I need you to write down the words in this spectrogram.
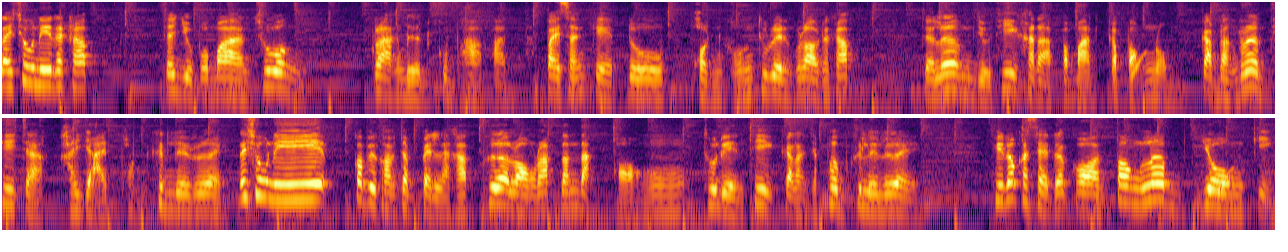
ในช่วงนี้นะครับจะอยู่ประมาณช่วงกลางเดือนกุมภาพันธ์ไปสังเกตดูผลของทุเรียนของเรานะครับ จะเริ่มอยู่ที่ขนาดประมาณกระป๋องนมกำลังเริ่มที่จะขยายผลขึ้นเรื่อยๆ ในช่วงนี้ก็เป็นความจำเป็นแหละครับ เพื่อรองรับน้ำหนักของทุเรียนที่กำลังจะเพิ่มขึ้นเรื่อยๆ พี่น้องเกษตรกรต้องเริ่มโยงกิ่ง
